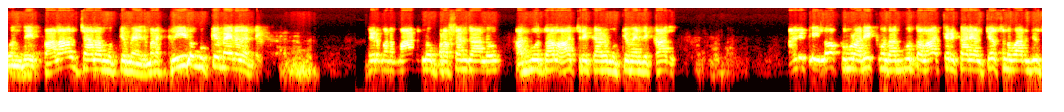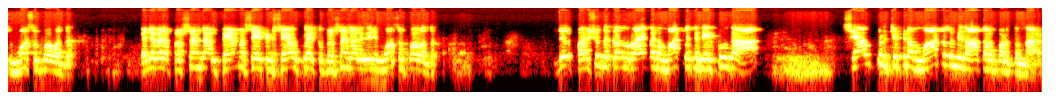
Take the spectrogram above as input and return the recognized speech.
ఉంది. ఫలాలు చాలా ముఖ్యమైనది. మన క్రియలు ముఖ్యమైనదండి. ఇక్కడ మన మాటలు ప్రసంగాలు అద్భుతాలు ఆశ్చర్యకాలు ముఖ్యమైనది కాదు. అన్నిటి ఈ లోకంలో అనేక మంది అద్భుతాలు ఆశ్చర్యకార్యాలు చేస్తున్న వారిని చూసి మోసపోవద్దు. పెద్ద పెద్ద ప్రసంగాలు ఫేమస్ అయ్యేటువంటి సేవకుల యొక్క ప్రసంగాలు విని మోసపోవద్దు. పరిశుద్ధ గ్రంథం రాయబడిన మాటల కంటే ఎక్కువగా సేవకులు చెప్పిన మాటల మీద ఆధారపడుతున్నారు.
